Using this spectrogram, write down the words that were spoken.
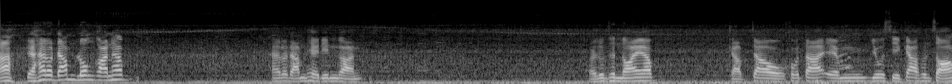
่ะเดี๋ยวให้รถดำลงก่อนครับ ให้รถดำเทดินก่อนไปรุ่นทุนน้อยครับ กับเจ้าโคตาเอ็มยูสี่เก้าศูนย์สอง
